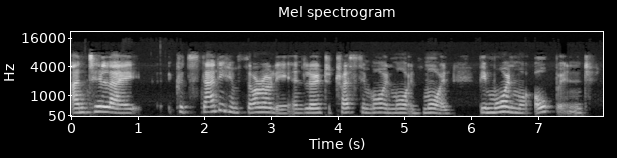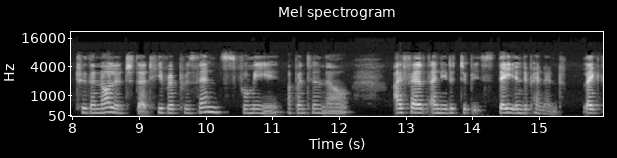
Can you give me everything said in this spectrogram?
until I could study him thoroughly and learn to trust him more and more and more and be more and more opened to the knowledge that he represents for me up until now, I felt I needed to be stay independent. Like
